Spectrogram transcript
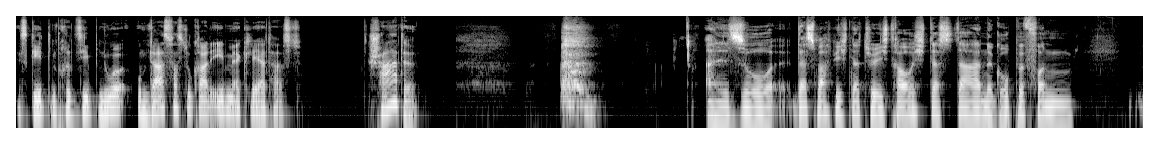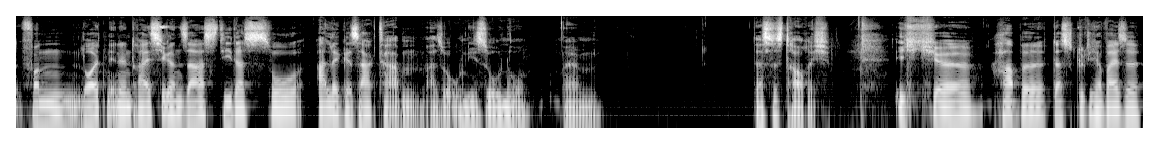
Es geht im Prinzip nur um das, was du gerade eben erklärt hast. Schade. Also, das macht mich natürlich traurig, dass da eine Gruppe von, von Leuten in den 30ern saß, die das so alle gesagt haben, also unisono. Ähm, das ist traurig. Ich äh, habe das glücklicherweise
